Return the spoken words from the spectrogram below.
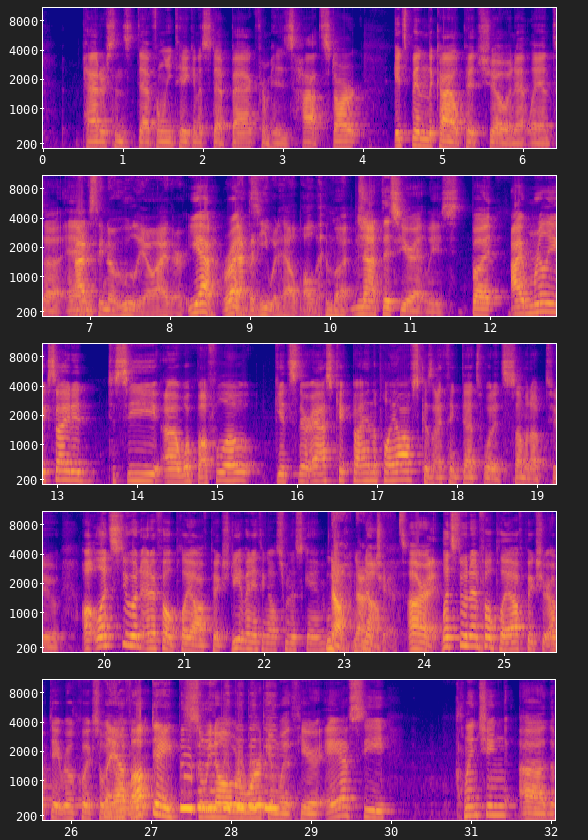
Patterson's definitely taken a step back from his hot start. It's been the Kyle Pitts show in Atlanta. And obviously no Julio either. yeah, right. Not that he would help all that much. Not this year, at least. But I'm really excited to see uh, what Buffalo gets their ass kicked by in the playoffs because I think that's what it's summing up to. Uh, let's do an NFL playoff picture. Do you have anything else from this game? No, not a chance. All right, let's do an NFL playoff picture update real quick so we know Playoff what we're- update. Boop, so we know boop, what we're boop, working with here. AFC clinching uh, the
